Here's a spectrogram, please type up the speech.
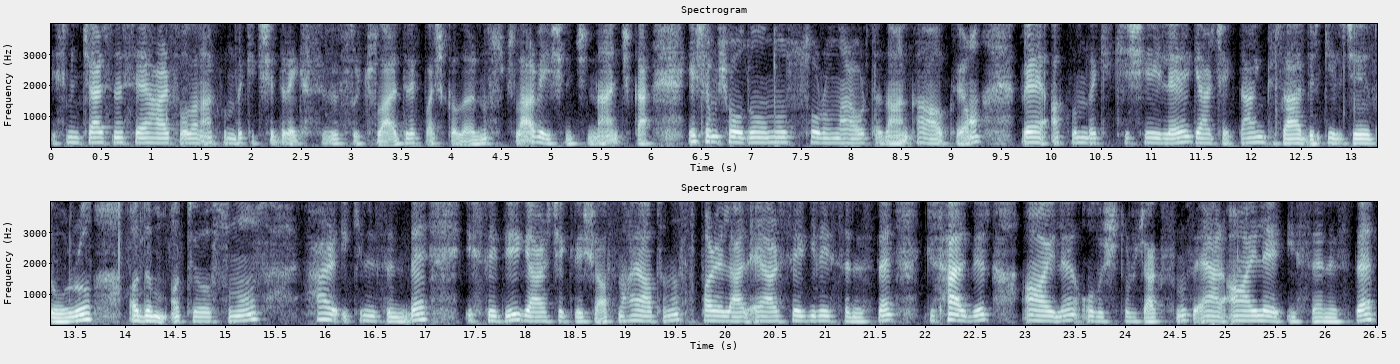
ismin içerisinde S harfi olan aklımdaki kişi direkt sizi suçlar, direkt başkalarını suçlar ve işin içinden çıkar. Yaşamış olduğunuz sorunlar ortadan kalkıyor ve aklımdaki kişiyle gerçekten güzel bir geleceğe doğru adım atıyorsunuz her ikinizin de istediği gerçekleşiyor. Aslında hayatınız paralel. Eğer sevgiliyseniz de güzel bir aile oluşturacaksınız. Eğer aile iseniz de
